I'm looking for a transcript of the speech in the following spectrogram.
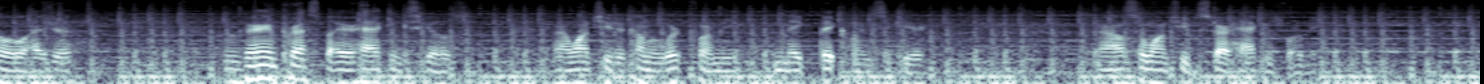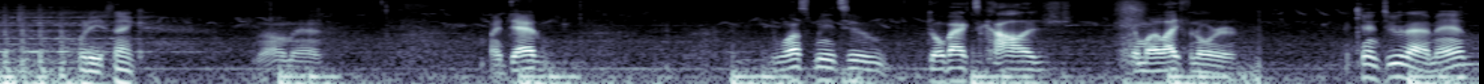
So, Elijah, I'm very impressed by your hacking skills, and I want you to come and work for me and make Bitcoin secure. And I also want you to start hacking for me. What do you think? Oh man. My dad he wants me to go back to college, get my life in order. I can't do that, man.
